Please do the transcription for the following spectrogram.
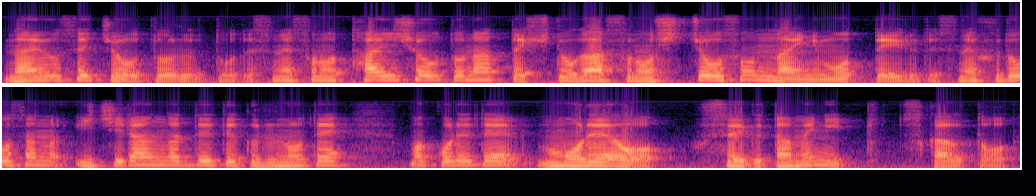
内容設置を取るとですね、その対象となった人がその市町村内に持っているですね、不動産の一覧が出てくるので、まあ、これで漏れを防ぐために使うと。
